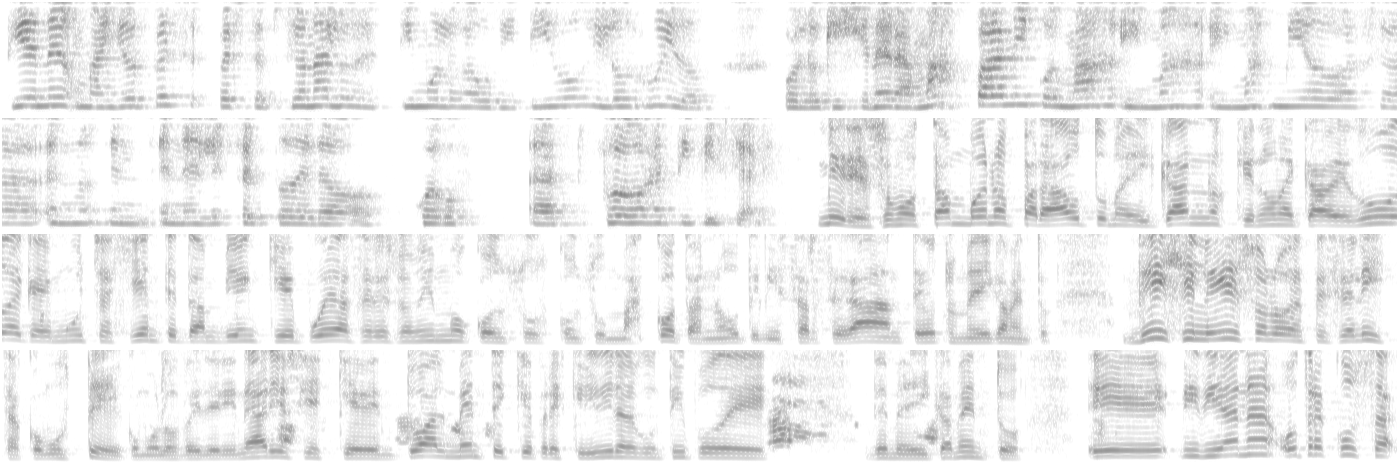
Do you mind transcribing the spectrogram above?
tiene mayor percepción a los estímulos auditivos y los ruidos, por lo que genera más pánico y más, y más, y más miedo hacia, en, en el efecto de los juegos fuegos artificiales. Mire, somos tan buenos para automedicarnos que no me cabe duda que hay mucha gente también que puede hacer eso mismo con sus, con sus mascotas, ¿no? Utilizar sedantes, otros medicamentos. Déjele eso a los especialistas, como usted, como los veterinarios, si es que eventualmente hay que prescribir algún tipo de, medicamento. Eh, Viviana, otra cosa,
